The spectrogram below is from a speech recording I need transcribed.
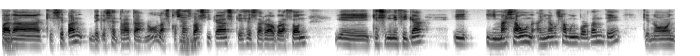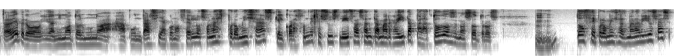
para que sepan de qué se trata, ¿no? Las cosas básicas, qué es el Sagrado Corazón, eh, qué significa. Y, más aún, hay una cosa muy importante que no entraré, pero yo animo a todo el mundo a, apuntarse y a conocerlo, son las promesas que el corazón de Jesús le hizo a Santa Margarita para todos nosotros. Doce promesas maravillosas.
